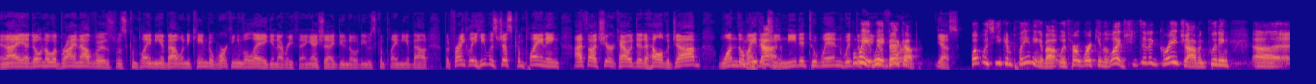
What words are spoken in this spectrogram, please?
And I, I don't know what Bryan Alvarez was complaining about when he came to working the leg and everything. Actually, I do know what he was complaining about. But frankly, he was just complaining. I thought Shirakawa did a hell of a job, won the oh way God. that she needed to win with well, the Wait, wait, back up. Yes. What was he complaining about with her working the legs? She did a great job, including uh,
